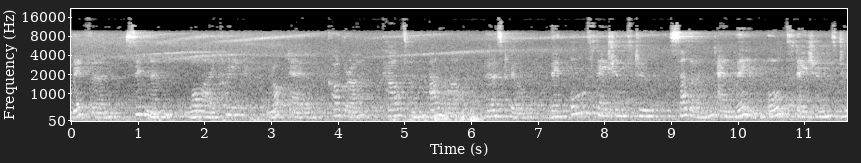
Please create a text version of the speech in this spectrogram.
Redfern, Sydenham, Wolli Creek, Rockdale, Kogarah, Carlton, Allawah, Hurstville, then all stations to Sutherland and then all stations to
